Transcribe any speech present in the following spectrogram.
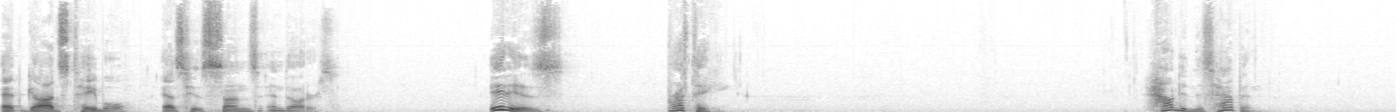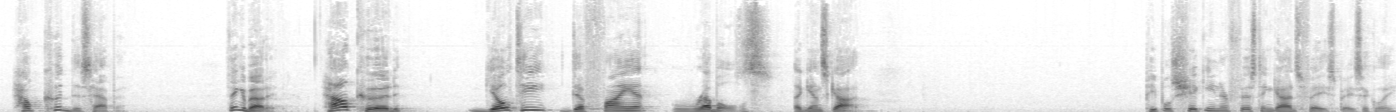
at God's table as his sons and daughters. It is breathtaking. How did this happen? How could this happen? Think about it. How could guilty, defiant rebels against God, people shaking their fist in God's face, basically.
